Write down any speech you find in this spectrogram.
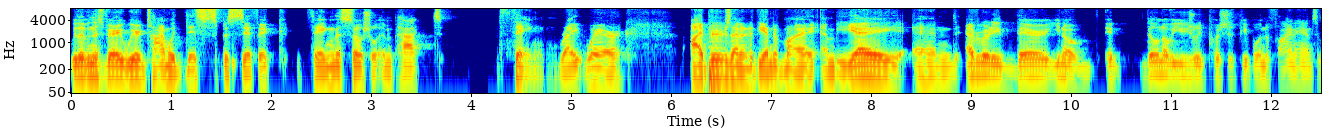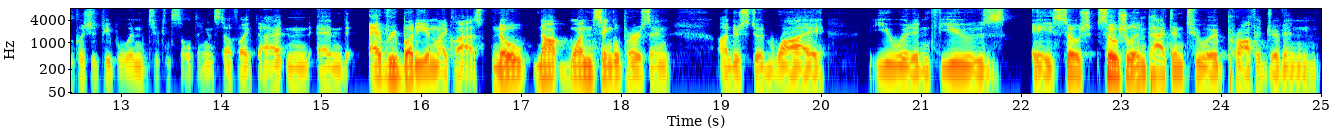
we live in this very weird time with this specific thing, the social impact thing, right? Where I presented at the end of my MBA, and everybody there, you know, it, Villanova usually pushes people into finance and pushes people into consulting and stuff like that. And and everybody in my class, no, not one single person understood why you would infuse a social social impact into a profit driven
